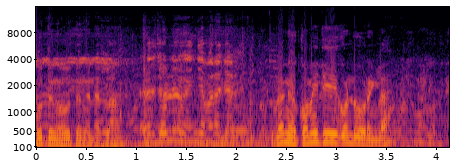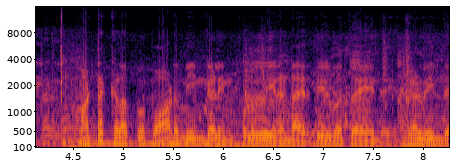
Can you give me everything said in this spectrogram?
ஊத்துங்க ஊத்துங்க நல்லா. இவங்க கொமிட்டி கொண்டு வரீங்களா மட்டக்களப்பு பாடு மீன்களின் பொழுது இரண்டாயிரத்தி இருபத்தி ஐந்து நிகழ்விந்த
